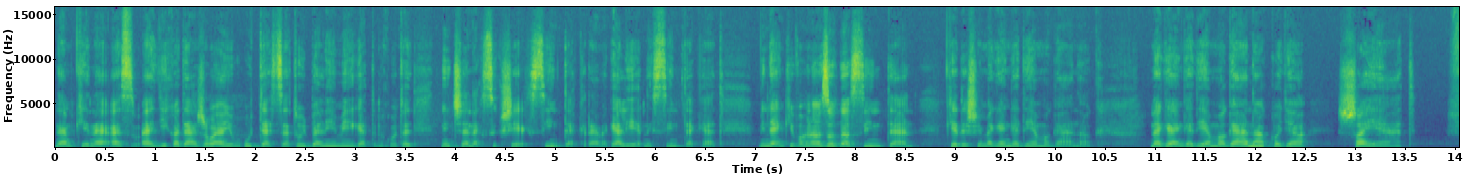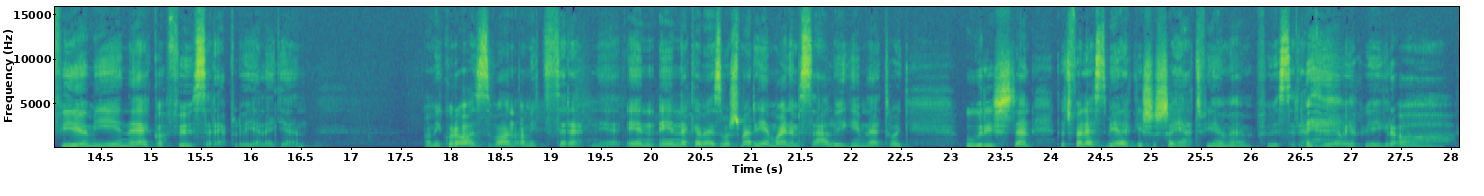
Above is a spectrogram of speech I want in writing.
nem kéne, ez egyik adás olyan jó, úgy tetszett, úgy belém éget, amikor mondta, hogy nincsenek szükség szintekre, meg elérni szinteket. Mindenki van azon a szinten. Kérdés, hogy megengedi-e magának. Megengedi-e magának, hogy a saját filmjének a főszereplője legyen. Amikor az van, amit szeretnél. Én, én nekem ez most már ilyen majdnem szállóigém lett, hogy úristen, tehát feleszmélek, és a saját filmem főszereplője vagyok végre. Ah,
